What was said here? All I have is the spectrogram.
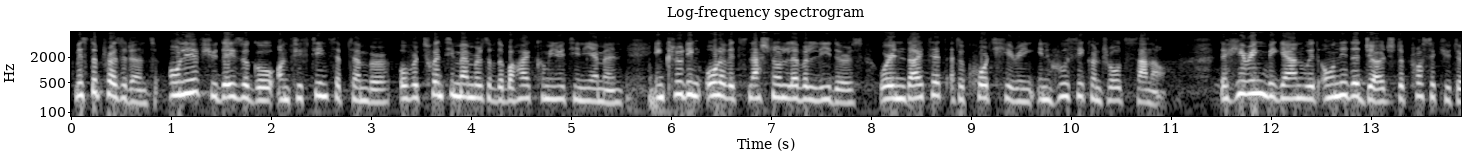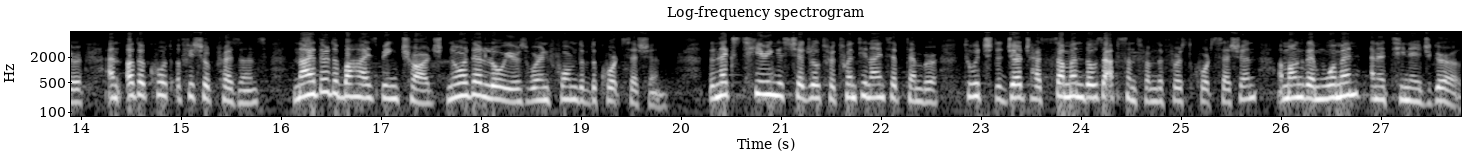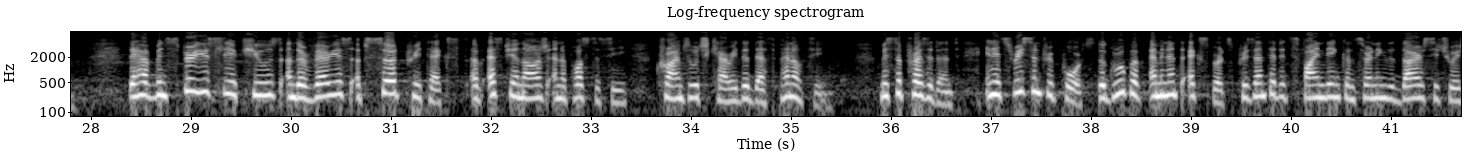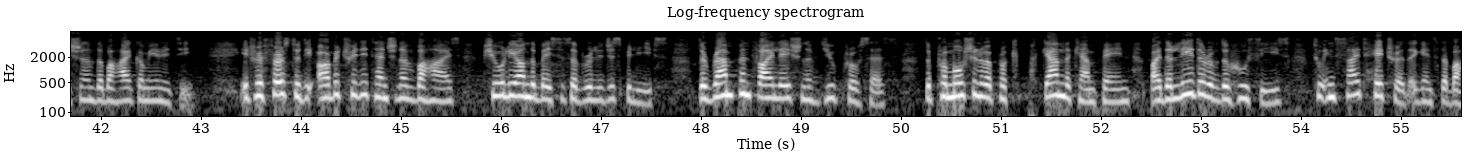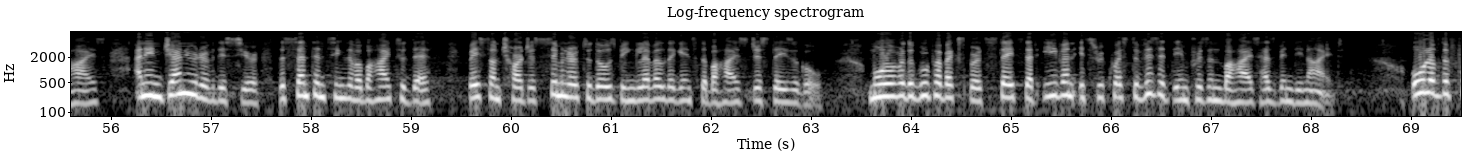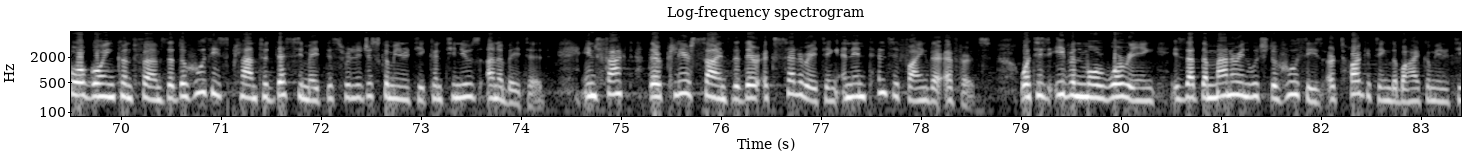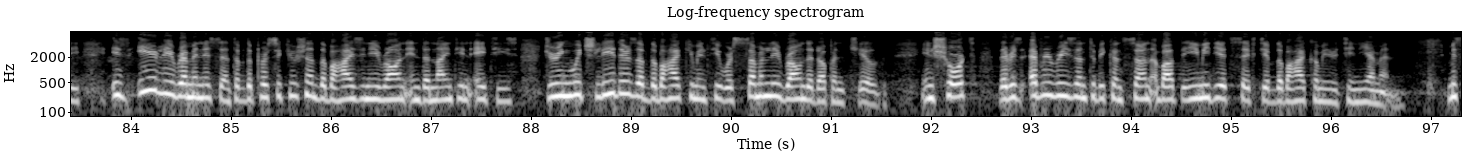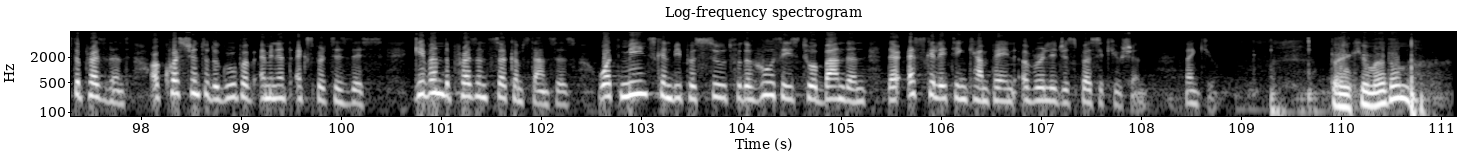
Mr. President, only a few days ago, on 15 September, over 20 members of the Baha'i community in Yemen, including all of its national-level leaders, were indicted at a court hearing in Houthi-controlled Sana'a. The hearing began with only the judge, the prosecutor, and other court official present. Neither the Baha'is being charged nor their lawyers were informed of the court session. The next hearing is scheduled for 29 September, to which the judge has summoned those absent from the first court session, among them women and a teenage girl. They have been spuriously accused under various absurd pretexts of espionage and apostasy, crimes which carry the death penalty. Mr. President, in its recent reports, the group of eminent experts presented its finding concerning the dire situation of the Baha'i community. It refers to the arbitrary detention of Baha'is purely on the basis of religious beliefs, the rampant violation of due process, the promotion of a propaganda campaign by the leader of the Houthis to incite hatred against the Baha'is, and in January of this year, the sentencing of a Baha'i to death based on charges similar to those being leveled against the Baha'is just days ago. Moreover, the group of experts states that even its request to visit the imprisoned Baha'is has been denied. All of the foregoing confirms that the Houthis' plan to decimate this religious community continues unabated. In fact, there are clear signs that they're accelerating and intensifying their efforts. What is even more worrying is that the manner in which the Houthis are targeting the Baha'i community is eerily reminiscent of the persecution of the Baha'is in Iran in the 1980s, during which leaders of the Baha'i community were summarily rounded up and killed. In short, there is every reason to be concerned about the immediate safety of the Baha'i community in Yemen. Mr. President, our question to the group of eminent experts is this. Given the present circumstances, what means can be pursued for the Houthis to abandon their escalating campaign of religious persecution? Thank you. Thank you, Madam.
